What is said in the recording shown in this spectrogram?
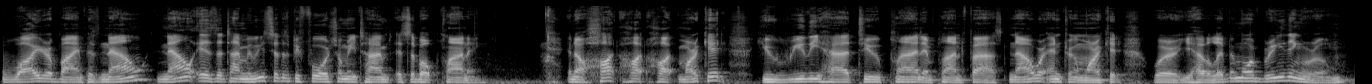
why you're buying because now now is the time. And we've said this before so many times. It's about planning. In a hot, hot, hot market, you really had to plan and plan fast. Now we're entering a market where you have a little bit more breathing room.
